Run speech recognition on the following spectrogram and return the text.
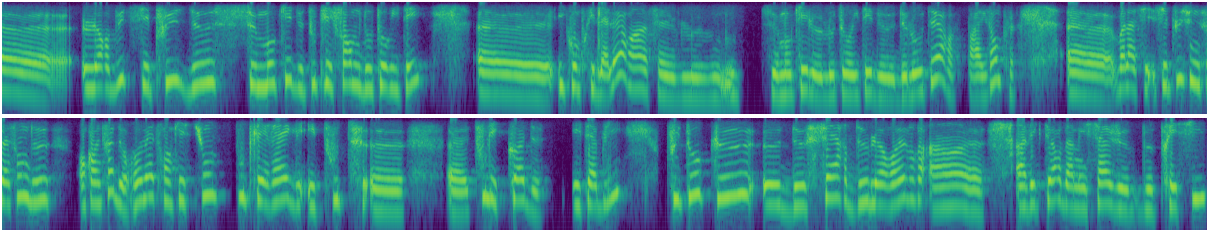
euh, leur but c'est plus de se moquer de toutes les formes d'autorité, euh, y compris de la leur. Hein, se moquer de l'autorité de, l'auteur, par exemple. voilà, c'est plus une façon de, encore une fois, de remettre en question toutes les règles et toutes, tous les codes établis plutôt que euh, de faire de leur œuvre un, euh, vecteur d'un message précis.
